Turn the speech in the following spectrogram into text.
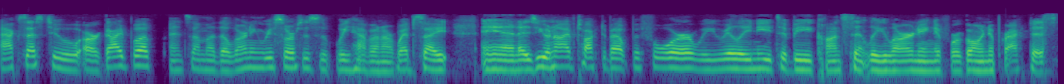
access to our guidebook and some of the learning resources that we have on our website. And as you and I have talked about before, we really need to be constantly learning if we're going to practice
